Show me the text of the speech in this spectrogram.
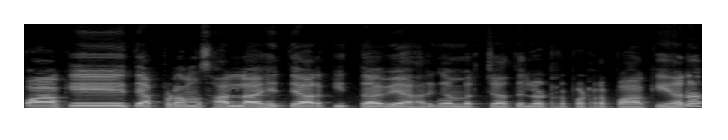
ਪਾ ਕੇ ਤੇ ਆਪਣਾ ਮਸਾਲਾ ਇਹ ਤਿਆਰ ਕੀਤਾ ਹੋਇਆ, ਹਰੀਆਂ ਮਿਰਚਾਂ ਤੇ ਲਟਰ ਪਟਰ ਪਾ ਕੇ, ਹਨਾ?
